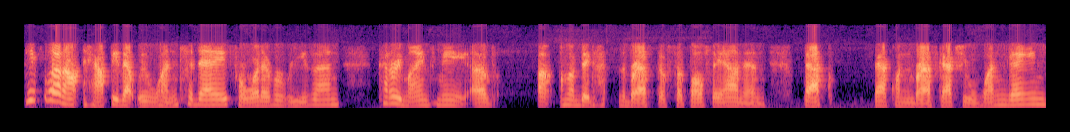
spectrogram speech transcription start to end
people that aren't happy that we won today for whatever reason kind of reminds me of uh, I'm a big Nebraska football fan, and back back when Nebraska actually won games,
